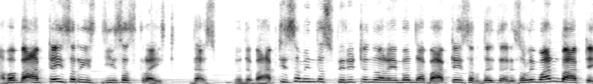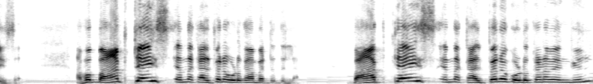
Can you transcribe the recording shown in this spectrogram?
അപ്പൊ baptizer is Jesus Christ the baptism in the spirit എന്ന് പറയുമ്പോൾ the baptizer only one baptizer അപ്പൊ ബാപ്റ്റൈസ് എന്ന കൽപ്പന കൊടുക്കാൻ പറ്റത്തില്ല. ബാപ്റ്റൈസ് എന്ന കൽപ്പന കൊടുക്കണമെങ്കിൽ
